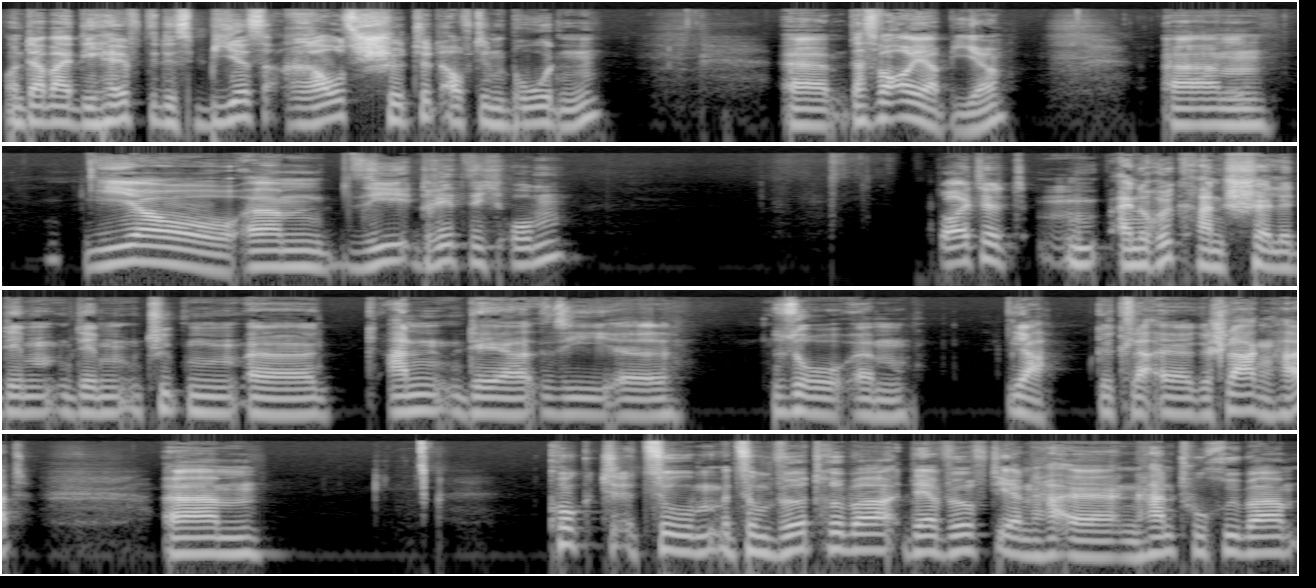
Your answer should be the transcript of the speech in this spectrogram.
und dabei die Hälfte des Biers rausschüttet auf den Boden. Äh, das war euer Bier. Ähm, ähm, sie dreht sich um, deutet eine Rückhandschelle dem, dem Typen äh, an, der sie äh, so, ähm, ja, äh, geschlagen hat. Ähm, guckt zum, zum Wirt rüber, der wirft ihr ein, äh, ein Handtuch rüber.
